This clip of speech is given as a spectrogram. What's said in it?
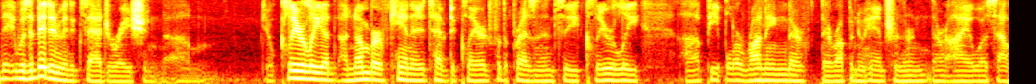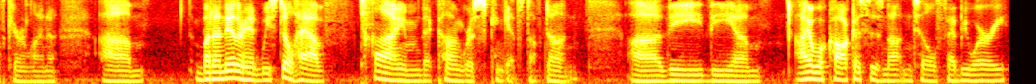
It was a bit of an exaggeration. Um, you know, clearly, a, a, number of candidates have declared for the presidency. Clearly, uh, people are running. They're they're up in New Hampshire. They're in, they're in Iowa, South Carolina. Um, but on the other hand, we still have time that Congress can get stuff done. Uh, the the um, Iowa caucus is not until February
